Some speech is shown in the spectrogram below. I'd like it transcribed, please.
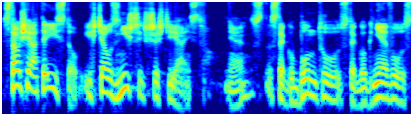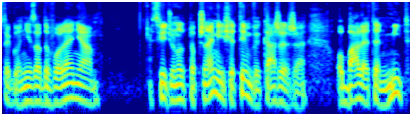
Stał się ateistą i chciał zniszczyć chrześcijaństwo. Nie? Z, z tego buntu, z tego gniewu, z tego niezadowolenia. Stwierdził, no to przynajmniej się tym wykaże, że obalę ten mit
